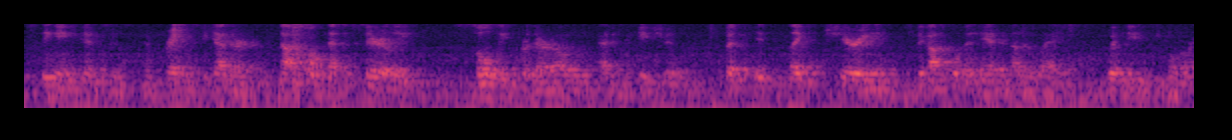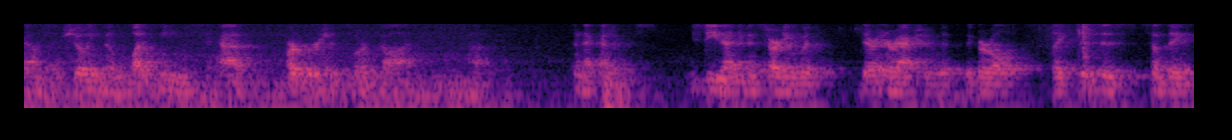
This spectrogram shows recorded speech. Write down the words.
singing hymns and, and praying together, not necessarily solely for their own edification, but it, like sharing the gospel in another way with these people around them, showing them what it means to have heart worship toward God. Uh, and that kind of, you see that even starting with their interaction with the girl. Like, this is something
